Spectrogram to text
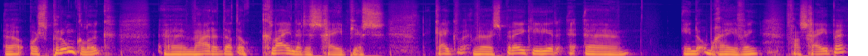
eh, oorspronkelijk eh, waren dat ook kleinere scheepjes. Kijk, we- spreken hier eh, in de omgeving van schepen,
